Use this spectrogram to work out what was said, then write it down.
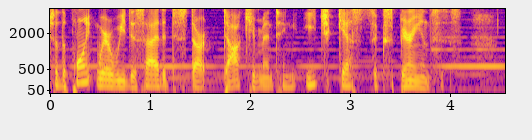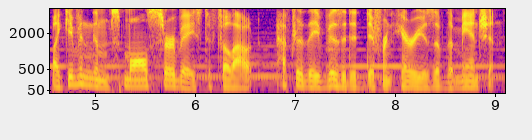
to the point where we decided to start documenting each guest's experiences by giving them small surveys to fill out after they visited different areas of the mansion.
